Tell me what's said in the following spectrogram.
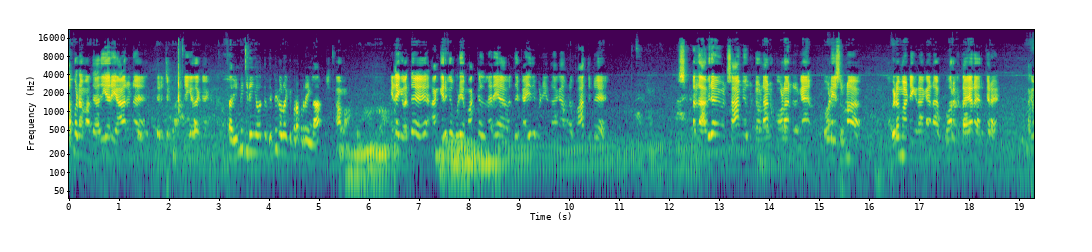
அப்ப நம்ம அந்த அதிகாரி யாருன்னு தெரிஞ்சுக்கலாம். நீங்க தான் கேட்கணும் சார் இன்னைக்கு நீங்க வந்து திண்டுக்கல் நோக்கி புறப்படுறீங்களா? ஆமா. இன்னைக்கு வந்து அங்க இருக்கக்கூடிய மக்கள் நிறைய வந்து கைது பண்ணியிருந்தாங்க. அவங்கள பார்த்துட்டு அந்த அபிராமன் சாமி கும்பிட்டோம்லான்னு போலான்னு இருக்கேன். போலீஸ் இன்னும் விட மாட்டேங்கிறாங்க. நான் போறதுக்கு தயாரா இருக்கிறேன். அங்க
